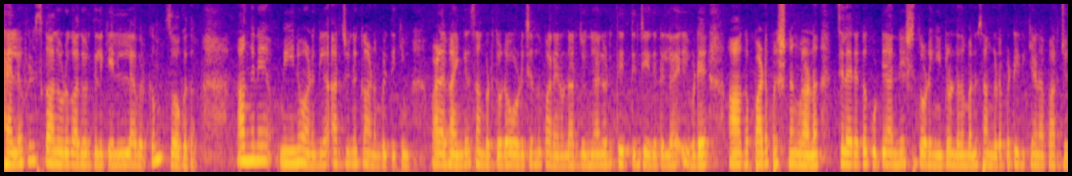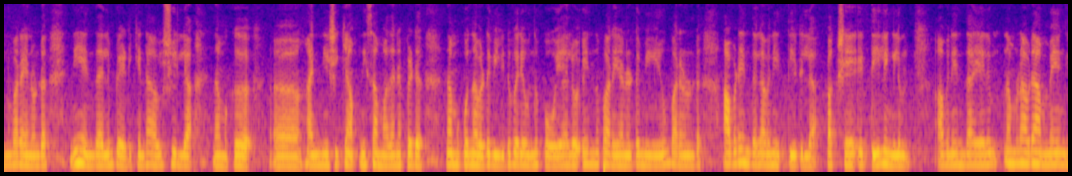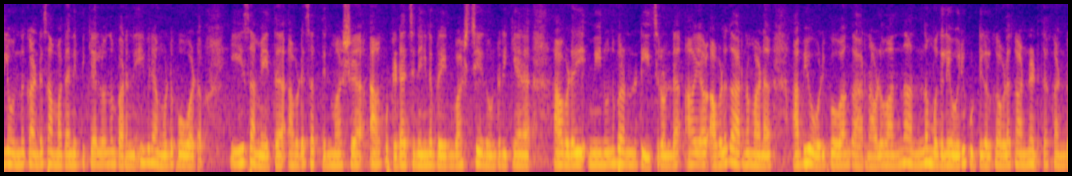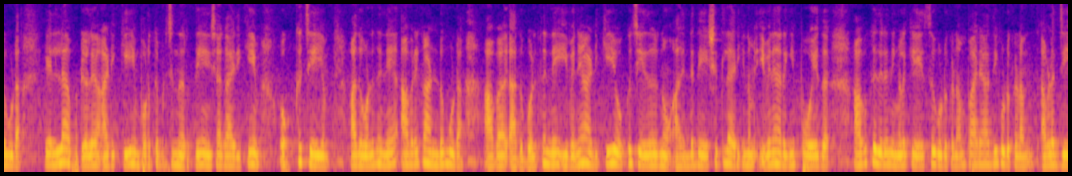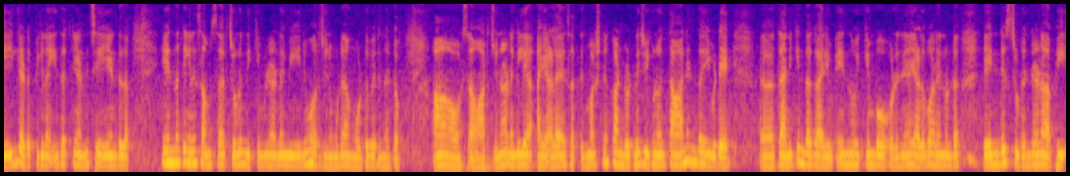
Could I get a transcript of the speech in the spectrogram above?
Hello friends കാതോട് കാതോരത്തിലേക്ക് എല്ലാവർക്കും സ്വാഗതം. അങ്ങനെ മീനു ആണെങ്കിൽ അർജുനെ കാണുമ്പോഴത്തേക്കും വളരെ ഭയങ്കര സങ്കടത്തോടെ ഓടിച്ചെന്ന് പറയുന്നുണ്ട്. അർജുൻ ഞാനൊരു തെറ്റും ചെയ്തിട്ടില്ല. ഇവിടെ ആകപ്പാട് പ്രശ്നങ്ങളാണ്. ചിലരൊക്കെ കുട്ടി അന്വേഷിച്ച് തുടങ്ങിയിട്ടുണ്ടെന്ന് പറഞ്ഞ് സങ്കടപ്പെട്ടിരിക്കുകയാണ്. അപ്പോൾ അർജുൻ പറയാനുണ്ട് നീ എന്തായാലും പേടിക്കേണ്ട ആവശ്യമില്ല. നമുക്ക് അന്വേഷിക്കാം. നീ സമാധാനപ്പെട്. നമുക്കൊന്ന് അവരുടെ വീട് വരെ ഒന്ന് പോയാലോ എന്ന് പറയാനായിട്ട് മീനും പറയുന്നുണ്ട്. അവിടെ എന്തായാലും അവൻ എത്തിയിട്ടില്ല. പക്ഷേ എത്തിയില്ലെങ്കിലും അവൻ എന്തായാലും നമ്മൾ അവരെ അമ്മയെങ്കിലും ഒന്ന് കണ്ട് സമാധാനിപ്പിക്കാമല്ലോ എന്നും പറഞ്ഞ് ഇവരങ്ങോട്ട് പോവാട്ടോ ഈ സമയത്ത് അവിടെ സത്യൻ മാഷ് ആ കുട്ടിയുടെ അച്ഛനെ ഇങ്ങനെ ബ്രെയിൻ വാഷ് ചെയ്തുകൊണ്ടിരിക്കുകയാണ്. അവിടെ മീനു എന്ന് പറഞ്ഞൊരു ടീച്ചറുണ്ട്. അവൾ കാരണമാണ് അബി ഓടിപ്പോവാൻ കാരണം. അവൾ വന്ന അന്ന് മുതലേ ഒരു കുട്ടികൾക്ക് അവളെ കണ്ണെടുത്താൽ കണ്ടുകൂടാ. എല്ലാ കുട്ടികളെയും അടിക്കുകയും പുറത്ത് പിടിച്ച് നിർത്തുകയും ശകാരിക്കുകയും ഒക്കെ ചെയ്യും. അതുകൊണ്ട് തന്നെ അവരെ കണ്ടും കൂടാ അവ അതുപോലെ തന്നെ ഇവനെ അടിക്കുകയും ഒക്കെ ചെയ്തിരുന്നു. അതിന്റെ ദേഷ്യത്തിലായിരിക്കണം ഇവനെ ഇറങ്ങിപ്പോയത്. അവൾക്കെതിരെ നിങ്ങൾ കേസ് കൊടുക്കണം പരാതി കൊടുക്കണം അവളെ ജയിലിൽ അടപ്പിക്കണം ഇതൊക്കെയാണ് ചെയ്യേണ്ടത്. എന്നൊക്കെ ഇങ്ങനെ സംസാരിച്ചുകൊണ്ട് നിൽക്കുമ്പോഴാണ് മീനും അർജുനും കൂടെ അങ്ങോട്ട് വരുന്നത് കേട്ടോ. ആ അർജുനാണെങ്കിൽ അയാളെ സത്യൻ മാഷിനെ കണ്ടോട്ടിനെ ചോദിക്കണം താൻ എന്താ ഇവിടെ? തനിക്ക് എന്താ കാര്യം? എന്ന് വയ്ക്കുമ്പോൾ ഉടനെ അയാൾ പറയുന്നുണ്ട് എന്റെ സ്റ്റുഡന്റാണ് അഭി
